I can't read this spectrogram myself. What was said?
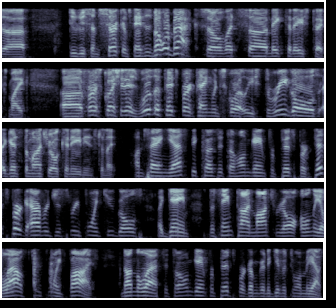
uh, due to some circumstances, but we're back. So let's uh, make today's picks, Mike. Uh, first question is: Will the Pittsburgh Penguins score at least three goals against the Montreal Canadiens tonight? I'm saying yes because it's a home game for Pittsburgh. Pittsburgh averages 3.2 goals a game. At the same time, Montreal only allows 2.5. Nonetheless, it's a home game for Pittsburgh. I'm going to give it to them yes.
